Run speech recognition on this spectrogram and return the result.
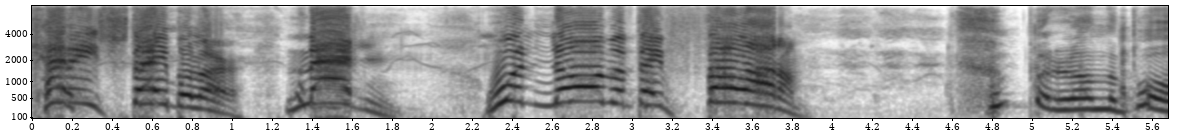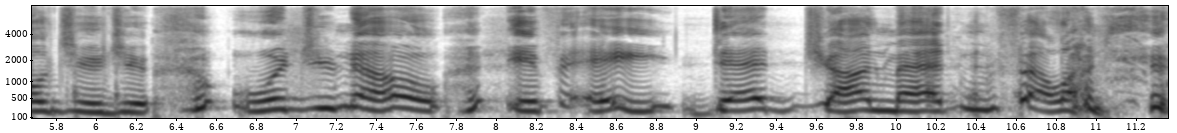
Kenny Stabler, Madden. Wouldn't know him if they fell on him. Put it on the poll, Juju. Would you know if a dead John Madden fell on you?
